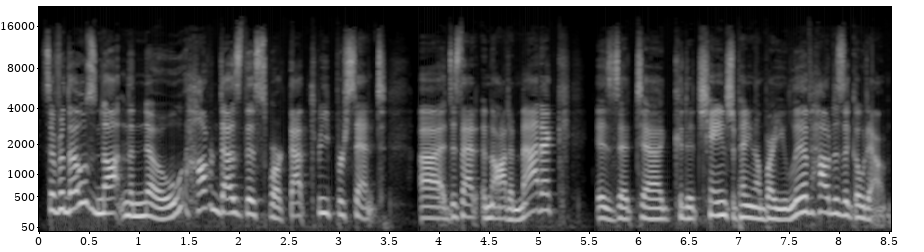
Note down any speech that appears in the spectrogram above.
So, for those not in the know, how does this work? That 3%, uh, does that an automatic? Is it, uh, could it change depending on where you live? How does it go down?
